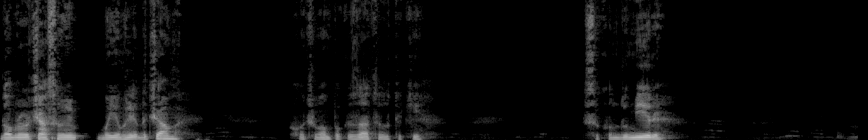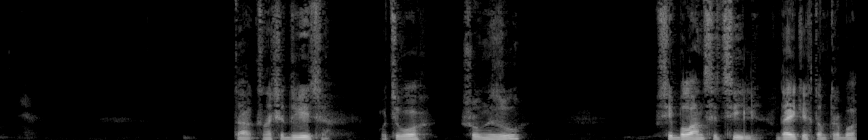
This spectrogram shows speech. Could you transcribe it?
Доброго часу моїм глядачам. Хочу вам показати отакі секундоміри. Так, значить, дивіться, оцього, що внизу, всі баланси цілі. Деяких там треба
